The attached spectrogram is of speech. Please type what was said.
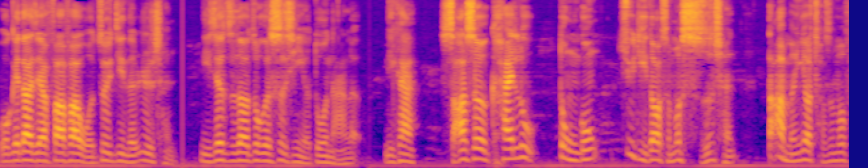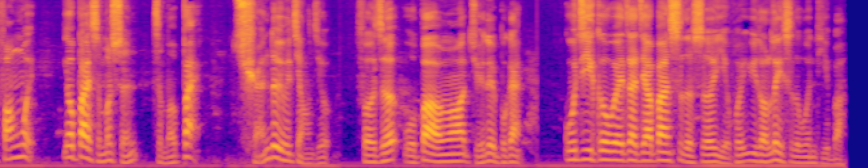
我给大家发发我最近的日程，你就知道做个事情有多难了。你看啥时候开路动工，具体到什么时辰，大门要朝什么方位，要拜什么神，怎么拜，全都有讲究。否则我爸爸妈妈绝对不干。估计各位在家办事的时候也会遇到类似的问题吧？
